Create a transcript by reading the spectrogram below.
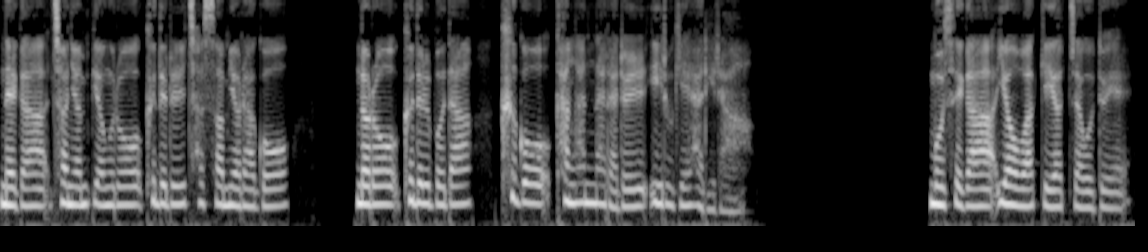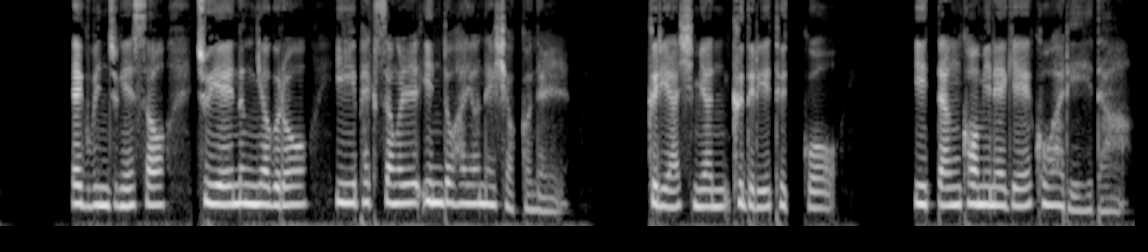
내가 전염병으로 그들을 쳐서 멸하고 너로 그들보다 크고 강한 나라를 이루게 하리라. 모세가 여호와께 여짜오되 애굽인 중에서 주의 능력으로 이 백성을 인도하여 내셨거늘 그리하시면 그들이 듣고 이 땅 거민에게 고하리이다.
